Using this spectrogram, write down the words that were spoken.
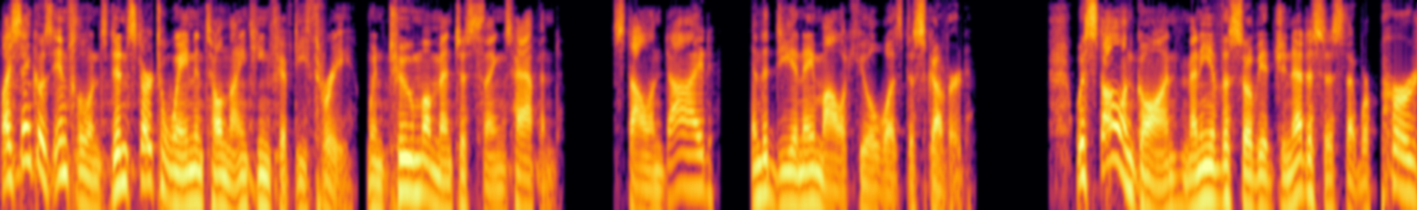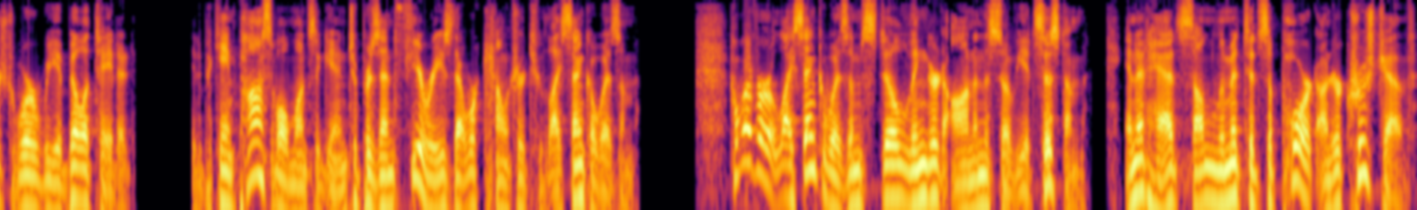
Lysenko's influence didn't start to wane until 1953, when two momentous things happened. Stalin died, and the DNA molecule was discovered. With Stalin gone, many of the Soviet geneticists that were purged were rehabilitated. It became possible once again to present theories that were counter to Lysenkoism. However, Lysenkoism still lingered on in the Soviet system, and it had some limited support under Khrushchev.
